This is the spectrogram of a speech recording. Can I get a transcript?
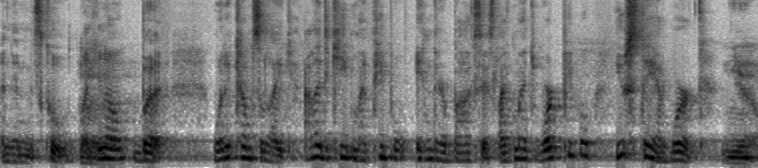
and then it's cool. Like you mm. know. But when it comes to like, I like to keep my people in their boxes. Like my work people, you stay at work. Yeah.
